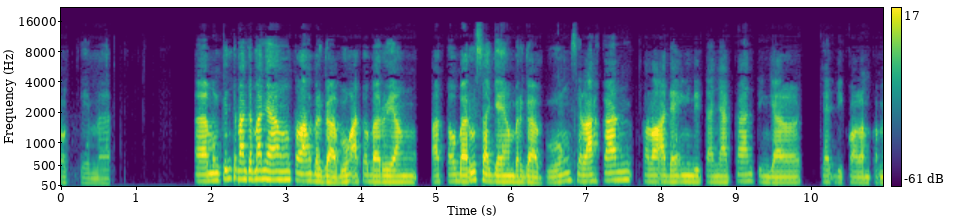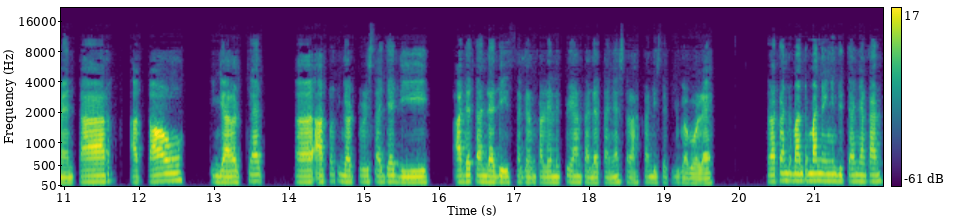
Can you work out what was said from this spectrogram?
Oke, Mbak. Uh, mungkin teman-teman yang telah bergabung atau baru yang atau baru saja yang bergabung, silahkan kalau ada yang ingin ditanyakan tinggal chat di kolom komentar atau tinggal chat uh, atau tinggal tulis saja di ada tanda di Instagram kalian itu yang tanda tanya silahkan di save juga boleh. Silahkan teman-teman yang ingin ditanyakan.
